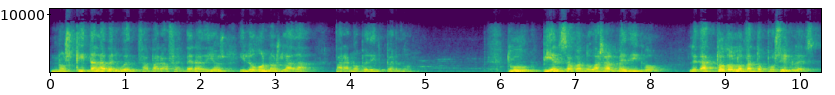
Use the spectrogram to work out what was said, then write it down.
nos quita la vergüenza para ofender a Dios y luego nos la da para no pedir perdón. Tú piensa cuando vas al médico, le das todos los datos posibles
